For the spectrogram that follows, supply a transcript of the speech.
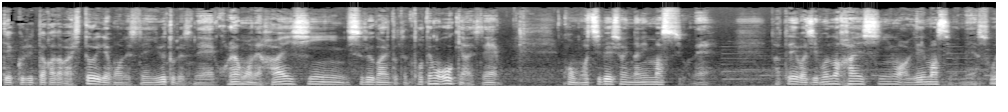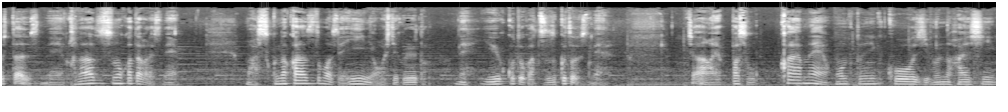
てくれた方が一人でもですね、いるとですね、これはもうね、配信する側にとってとても大きなですね、こう、モチベーションになりますよね。例えば自分の配信を上げますよね。そうしたらですね、必ずその方がですね、まあ少なからずともですね、いいねを押してくれると、ね、いうことが続くとですね、じゃあやっぱそっからね、本当にこう自分の配信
